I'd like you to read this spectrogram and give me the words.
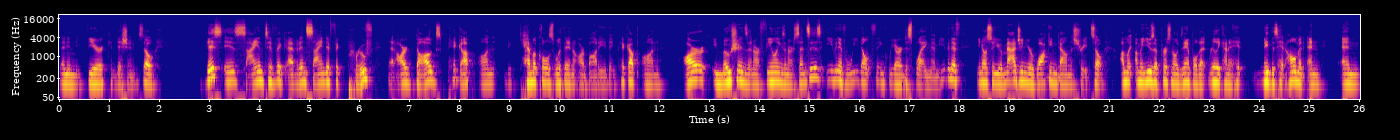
than in the fear condition. So, this is scientific evidence, scientific proof that our dogs pick up on the chemicals within our body. They pick up on our emotions and our feelings and our senses, even if we don't think we are displaying them. Even if, you know, so you imagine you're walking down the street. So I'm, I'm gonna use a personal example that really kind of hit, made this hit home. And, and, and,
